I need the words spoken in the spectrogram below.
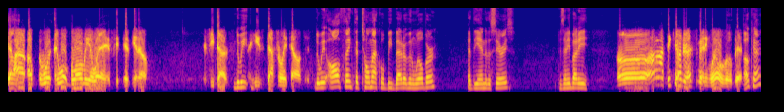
Yeah, I, I, it won't- blow me away if, he- if you know if he does. Do we- He's definitely talented. Do we all think that Tomac will be better than Wilbur at the end of the series? Does anybody? Uh, I think you're underestimating Will a little bit. Okay.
